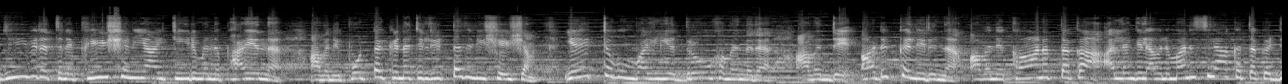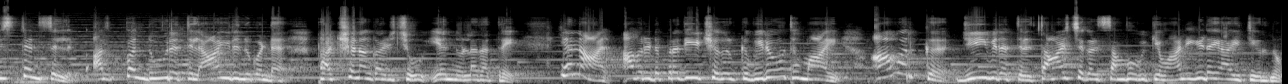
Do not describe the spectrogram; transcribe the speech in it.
ജീവിതത്തിന് ഭീഷണിയായി തീരുമെന്ന് ഭയന്ന് അവനെ പൊട്ടക്കിണറ്റിൽ ഇട്ടതിനു ശേഷം ഏറ്റവും വലിയ ദ്രോഹം എന്നത് അവന്റെ അടുക്കലിരുന്ന് അവന് കാണത്തക്ക അല്ലെങ്കിൽ അവന് മനസ്സിലാക്കത്തക്ക ഡിസ്റ്റൻസിൽ അല്പം ദൂരത്തിൽ ആയിരുന്നു കൊണ്ട് ഭക്ഷണം കഴിച്ചു എന്നുള്ളതത്രേ. എന്നാൽ അവരുടെ പ്രതീക്ഷകൾക്ക് വിരോധമായി അവർക്ക് ജീവിതത്തിൽ താഴ്ചകൾ സംഭവിക്കുവാൻ ഇടയായി തീർന്നു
